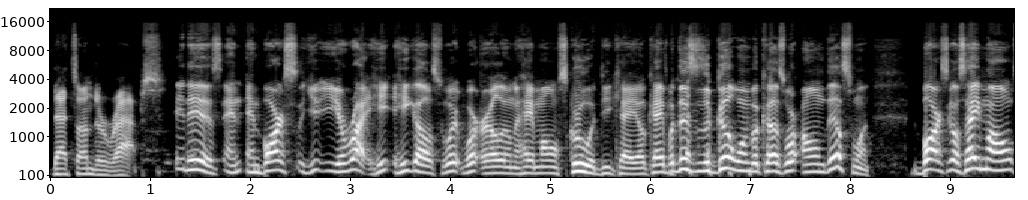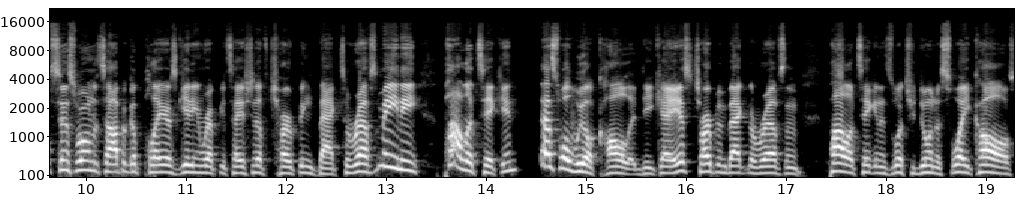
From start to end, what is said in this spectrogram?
that's under wraps. It is, and and Barks, you, you're right. He he goes. We're, we're early on the hey Mon, screw it, DK. Okay, but this is a good one because we're on this one. Barks goes, hey Mon, since we're on the topic of players getting reputation of chirping back to refs, meaning politicking. That's what we'll call it, DK. It's chirping back the refs and politicking is what you're doing to sway calls.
